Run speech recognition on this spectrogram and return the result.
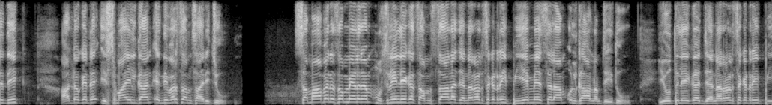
Siddique advocate Ismail Khan എന്നിവർ സംസാരിച്ചു. സമാപന സമ്മേളനം മുസ്ലിം ലീഗ് സംസ്ഥാന general secretary P M A Salam ഉദ്ഘാടനം ചെയ്തു. Youth League general secretary P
